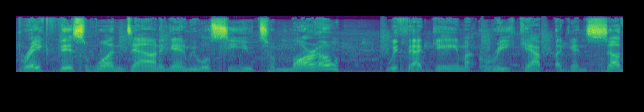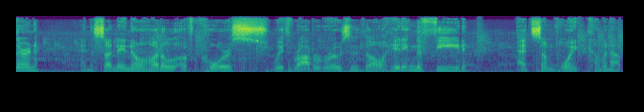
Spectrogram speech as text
break this one down. Again, we will see you tomorrow with that game recap against Southern and the Sunday No Huddle, of course, with Robert Rosenthal hitting the feed at some point coming up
